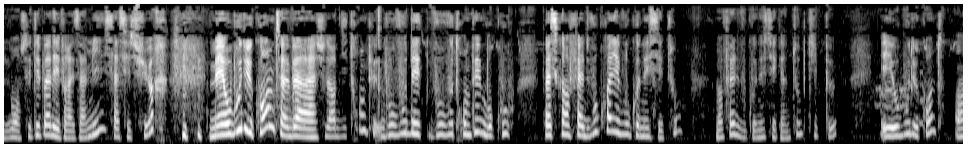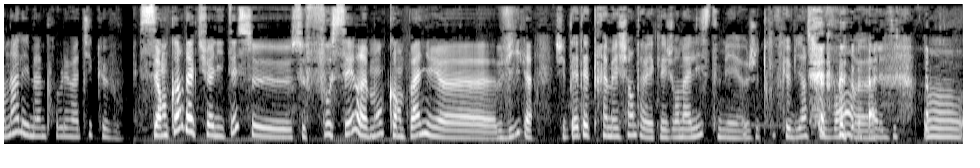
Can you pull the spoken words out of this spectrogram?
bon, c'était pas des vrais amis, ça c'est sûr. Mais au bout du compte, bah, je leur dis trompe, vous vous, vous vous trompez beaucoup parce qu'en fait, vous croyez vous connaissez tout, mais en fait, vous connaissez qu'un tout petit peu. Et au bout du compte, on a les mêmes problématiques que vous. C'est encore d'actualité ce, ce, fossé vraiment campagne-ville. Euh, je vais peut-être être très méchante avec les journalistes, mais euh, je trouve que bien souvent, euh, on,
